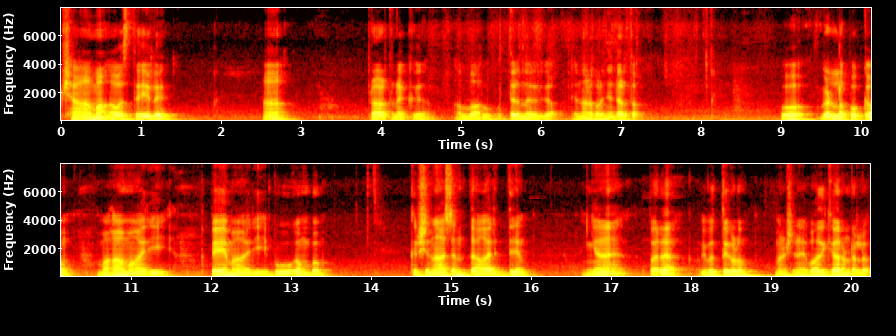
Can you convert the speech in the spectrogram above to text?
ക്ഷാമ അവസ്ഥയിൽ ആ പ്രാർത്ഥനയ്ക്ക് അള്ളാഹു ഉത്തരം നൽകുക എന്നാണ് പറഞ്ഞതിന്റെ അർത്ഥം. ഇപ്പോൾ വെള്ളപ്പൊക്കം മഹാമാരി പേമാരി ഭൂകമ്പം കൃഷിനാശം ദാരിദ്ര്യം ഇങ്ങനെ പല വിപത്തുകളും മനുഷ്യനെ ബാധിക്കാറുണ്ടല്ലോ.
